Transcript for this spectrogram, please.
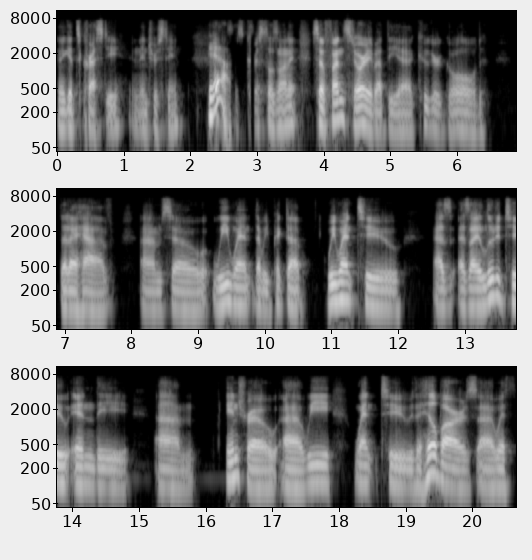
And it gets crusty and interesting. Yeah. There's crystals on it. So fun story about the uh, Cougar Gold that I have. Um, so we went that we picked up. We went to as as I alluded to in the um, intro. Uh, we went to the Hill Bars uh, with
